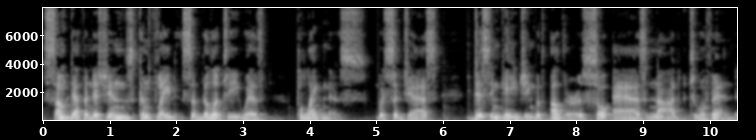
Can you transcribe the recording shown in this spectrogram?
Some definitions conflate civility with politeness, which suggests disengaging with others so as not to offend.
